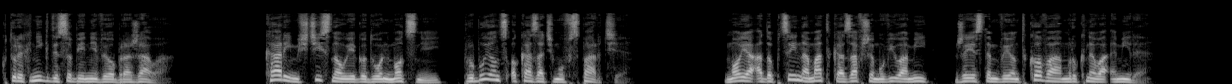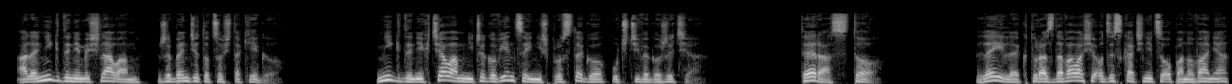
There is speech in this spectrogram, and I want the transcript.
których nigdy sobie nie wyobrażała. Karim ścisnął jego dłoń mocniej, próbując okazać mu wsparcie. Moja adopcyjna matka zawsze mówiła mi, że jestem wyjątkowa, mruknęła Emire. Ale nigdy nie myślałam, że będzie to coś takiego. Nigdy nie chciałam niczego więcej niż prostego, uczciwego życia. Teraz to. Lejle, która zdawała się odzyskać nieco opanowania,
